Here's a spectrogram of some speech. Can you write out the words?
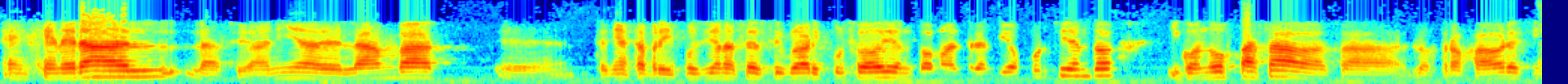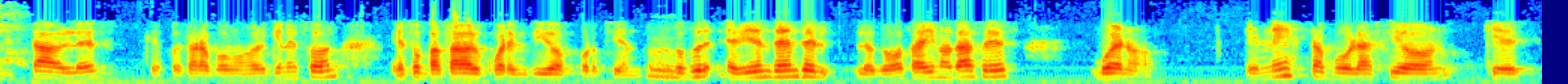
en general, la ciudadanía del AMBA eh, tenía esta predisposición a hacer circular discurso de odio en torno al 32%, y cuando vos pasabas a los trabajadores instables, que después ahora podemos ver quiénes son, eso pasaba al 42%. Mm. Entonces, evidentemente, lo que vos ahí notás es, bueno, en esta población que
